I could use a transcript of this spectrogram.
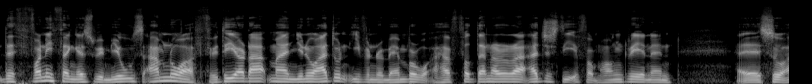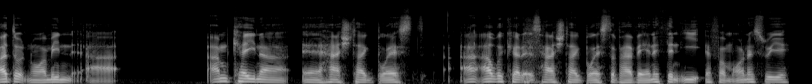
the funny thing is with meals, I'm not a foodie or that man. You know, I don't even remember what I have for dinner or that. I just eat if I'm hungry, and then. Uh, so I don't know. I mean, I'm kind of uh, hashtag blessed. I, I look at it as hashtag blessed if I have anything to eat. If I'm honest with you,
